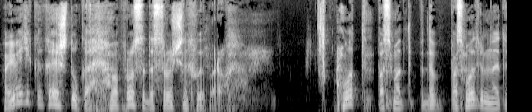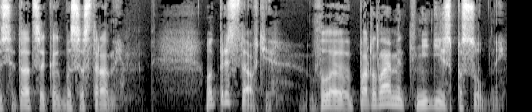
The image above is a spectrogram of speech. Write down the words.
Понимаете, какая штука? Вопрос о досрочных выборах. Вот посмотрим на эту ситуацию как бы со стороны. Вот представьте, парламент недееспособный.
